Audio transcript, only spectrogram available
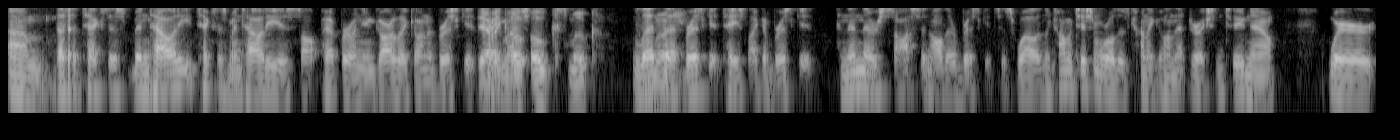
Um, that's a Texas mentality. Texas mentality is salt, pepper, onion, garlic on a brisket. Yeah, pretty like much. oak smoke. Let pretty that brisket taste like a brisket, and then they're saucing all their briskets as well. And the competition world has kind of gone that direction too now, where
